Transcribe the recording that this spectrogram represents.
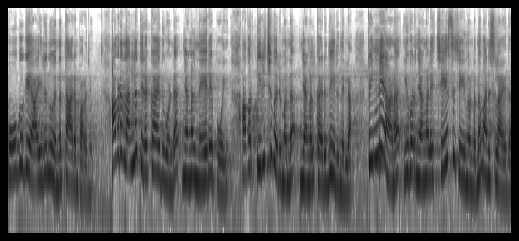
പോകുകയായിരുന്നു എന്ന് താരം പറഞ്ഞു. അവിടെ നല്ല തിരക്കായതുകൊണ്ട് ഞങ്ങൾ നേരെ പോയി. അവർ തിരിച്ചു വരുമെന്ന് ഞങ്ങൾ കരുതിയിരുന്നില്ല. പിന്നെയാണ് ഇവർ ഞങ്ങളെ ചേസ് ചെയ്യുന്നുണ്ടെന്ന് മനസ്സിലായത്.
